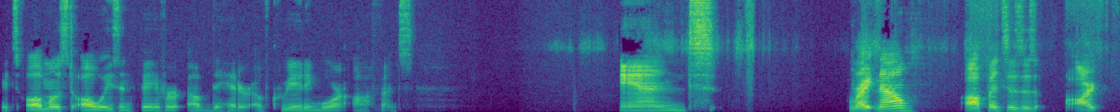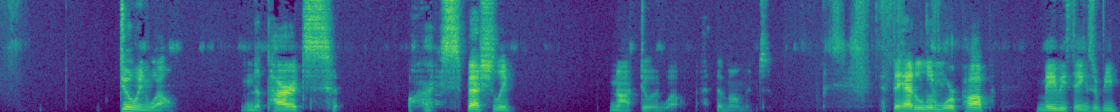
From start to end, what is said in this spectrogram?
It's almost always in favor of the hitter, of creating more offense. And right now, offenses aren't doing well. the Pirates are especially not doing well the moment. If they had a little more pop, maybe things would be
